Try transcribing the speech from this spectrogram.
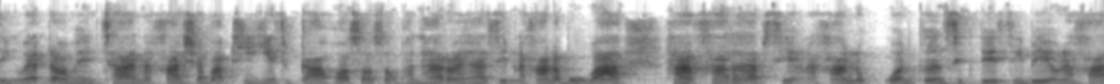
สิ่งแวดล้อมแห่งชาตินะคะ ฉบับที่ 29 พศ 2550 นะคะ ระบุว่าหากค่าระดับเสียงนะคะ รบกวนเกิน 10 เดซิเบลนะคะ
